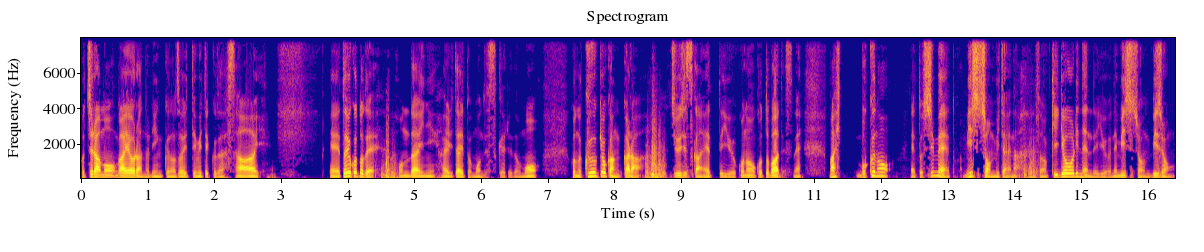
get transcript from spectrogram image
こちらも概要欄のリンク覗いてみてください。えーということで、本題に入りたいと思うんですけれども、この空虚感から充実感へっていうこの言葉はですね、まあ、僕のえっと、使命とかミッションみたいな、その企業理念でいうね、ミッション、ビジョン、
